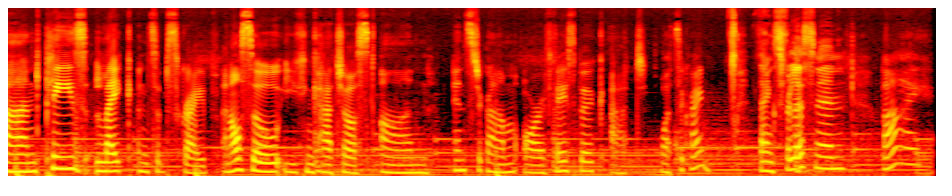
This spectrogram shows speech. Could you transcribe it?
And please like and subscribe. And also, you can catch us on Instagram or Facebook at What's the Crime. Thanks for listening. Bye.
